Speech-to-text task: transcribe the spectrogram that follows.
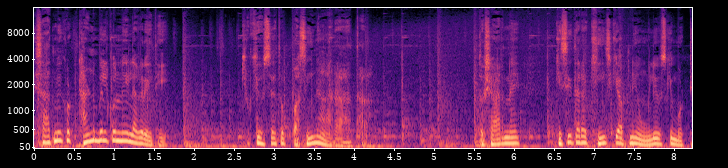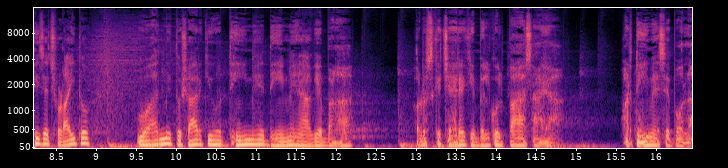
इस आदमी को ठंड बिल्कुल नहीं लग रही थी, क्योंकि उसे तो पसीना आ रहा था। तुषार ने किसी तरह खींच के अपनी उंगली उसकी मुट्ठी से छुड़ाई तो वो आदमी तुषार की ओर धीमे धीमे आगे बढ़ा और उसके चेहरे के बिल्कुल पास आया और धीमे से बोला,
